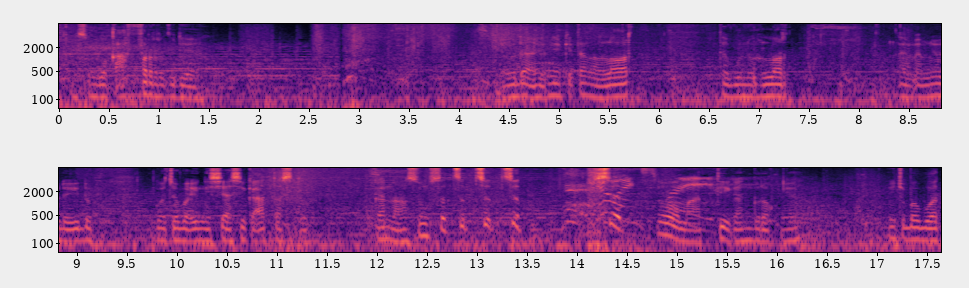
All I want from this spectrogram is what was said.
Langsung gua cover tuh dia. Udah akhirnya kita nge-lord. Kita bunuh lord. MM-nya udah hidup. Gue coba inisiasi ke atas tuh. Kan langsung set set set set. Set. Oh mati kan groknya. Ini coba buat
